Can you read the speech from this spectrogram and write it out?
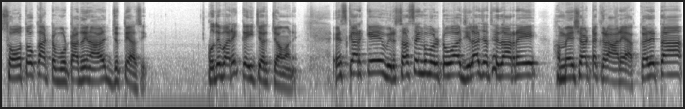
100 ਤੋਂ ਘੱਟ ਵੋਟਾਂ ਦੇ ਨਾਲ ਜਿੱਤਿਆ ਸੀ। ਉਹਦੇ ਬਾਰੇ ਕਈ ਚਰਚਾਵਾਂ ਨੇ। ਇਸ ਕਰਕੇ ਵਿਰਸਾ ਸਿੰਘ ਵਲਟੋਆ ਜ਼ਿਲ੍ਹਾ ਜਥੇਦਾਰ ਰਹੇ, ਹਮੇਸ਼ਾ ਟਕਰਾ ਰਿਹਾ। ਕਦੇ ਤਾਂ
